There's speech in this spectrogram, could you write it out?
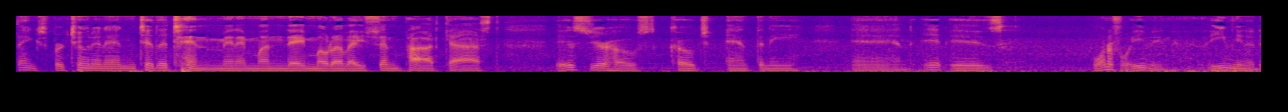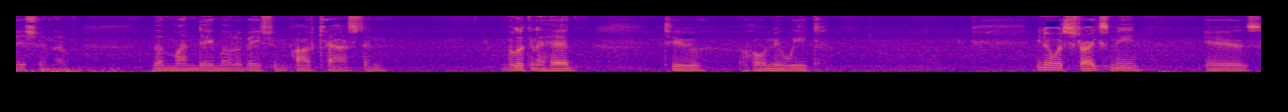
Thanks for tuning in to the 10 Minute Monday Motivation Podcast. It's your host, Coach Anthony, and it is wonderful evening, evening edition of the Monday Motivation Podcast. And looking ahead to a whole new week. You know what strikes me is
